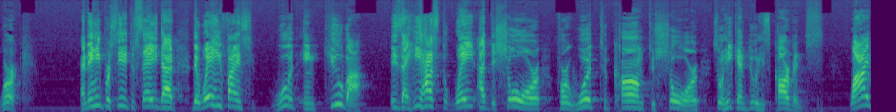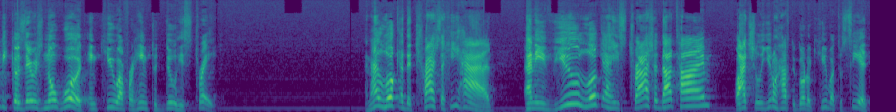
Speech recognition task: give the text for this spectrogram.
work. And then he proceeded to say that the way he finds wood in Cuba is that he has to wait at the shore for wood to come to shore so he can do his carvings. Why? Because there is no wood in Cuba for him to do his trade. And I look at the trash that he had, and if you look at his trash at that time, well, actually, you don't have to go to Cuba to see it.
